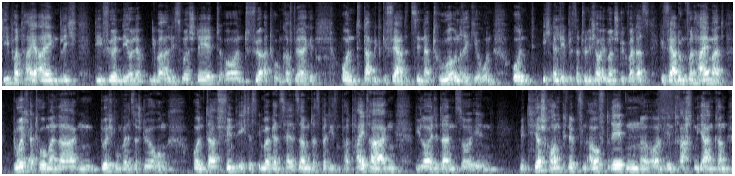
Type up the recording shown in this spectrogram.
die Partei eigentlich, die für Neoliberalismus steht und für Atomkraftwerke und damit gefährdet sie Natur und Region. Und ich erlebe das natürlich auch immer ein Stück weit als Gefährdung von Heimat durch Atomanlagen, durch Umweltzerstörung. Und da finde ich das immer ganz seltsam, dass bei diesen Parteitagen die Leute dann so in, mit Hirschhornknöpfen auftreten und in Trachtenjankern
